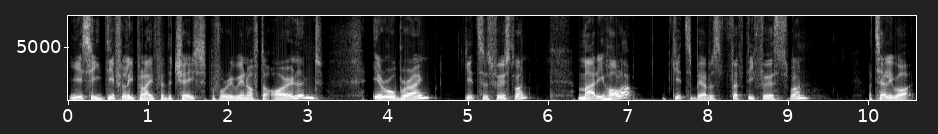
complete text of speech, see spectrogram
Yes, he definitely played for the Chiefs before he went off to Ireland. Errol Brain gets his first one. Marty Holah gets about his 51st one. I tell you what,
